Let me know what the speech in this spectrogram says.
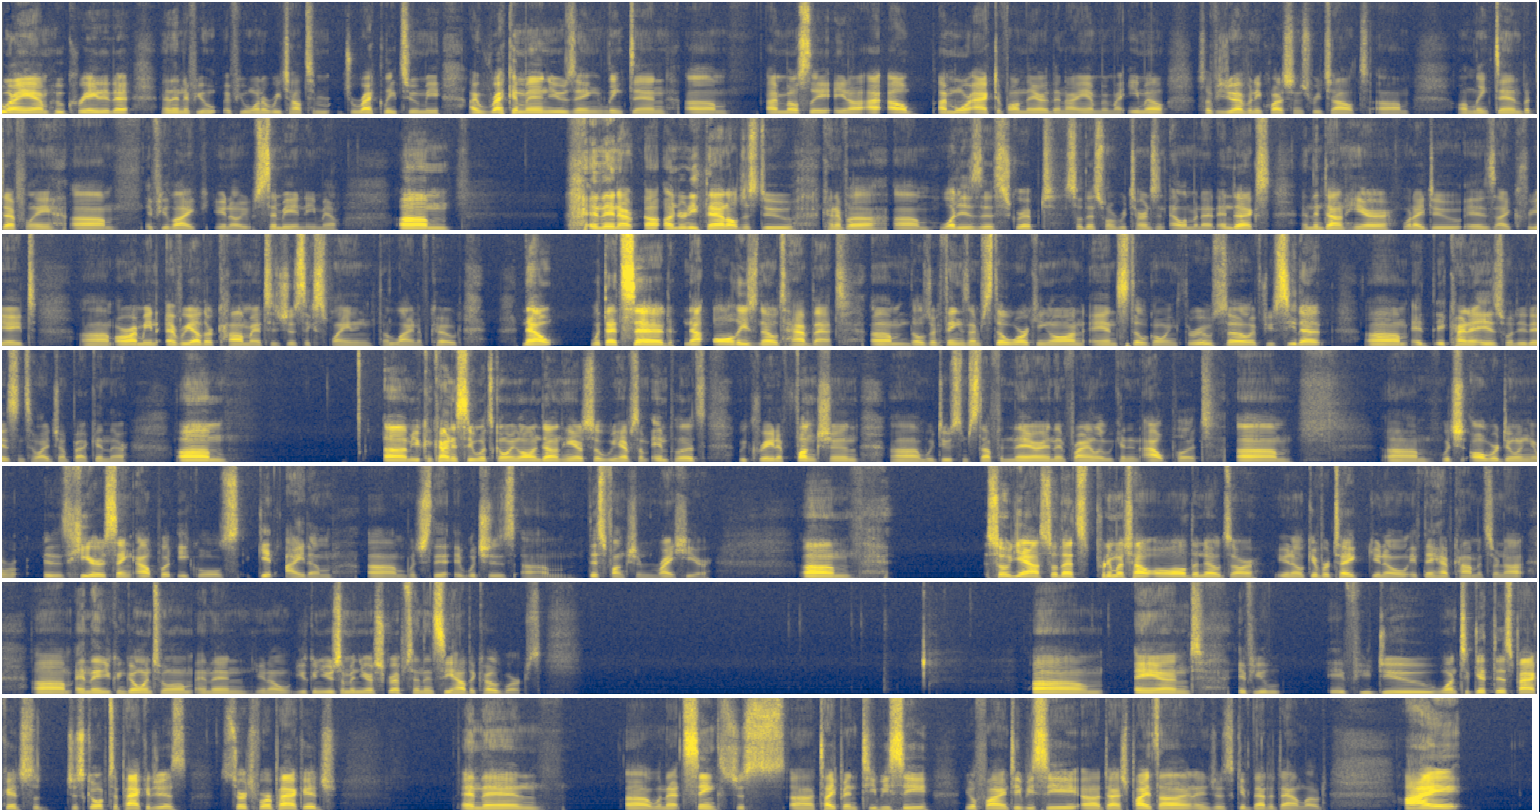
who I am, who created it, and then if you if you want to reach out to directly to me, I recommend using LinkedIn. Um, I'm mostly, you know, I, I'll I'm more active on there than I am in my email. So if you do have any questions, reach out um, on LinkedIn. But definitely, um, if you like, you know, send me an email. Um, and then uh, uh, underneath that, I'll just do kind of a um, what is this script. So this one returns an element at index. And then down here, what I do is I create, um, or I mean, every other comment is just explaining the line of code. Now, with that said, not all these nodes have that. Um, those are things I'm still working on and still going through. So if you see that, um, it, it kind of is what it is until I jump back in there. Um, um, you can kind of see what's going on down here. So we have some inputs, we create a function, uh, we do some stuff in there, and then finally we get an output, um, um, which all we're doing is here is saying output equals get item, um, which the which is um, this function right here. So yeah, so that's pretty much how all the nodes are, you know, give or take, you know, if they have comments or not. Um, and then you can go into them and then you know you can use them in your scripts and then see how the code works. Um, and if you if you do want to get this package, so just go up to packages, search for a package, and then uh, when that syncs, just uh, type in TBC. You'll find TBC uh, dash Python and just give that a download. I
